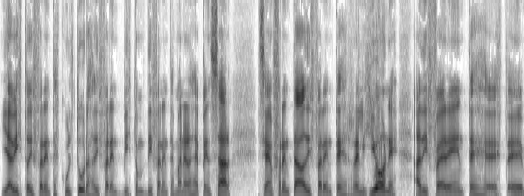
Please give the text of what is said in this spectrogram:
y ha visto diferentes culturas, ha visto diferentes maneras de pensar, se ha enfrentado a diferentes religiones, a diferentes este,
